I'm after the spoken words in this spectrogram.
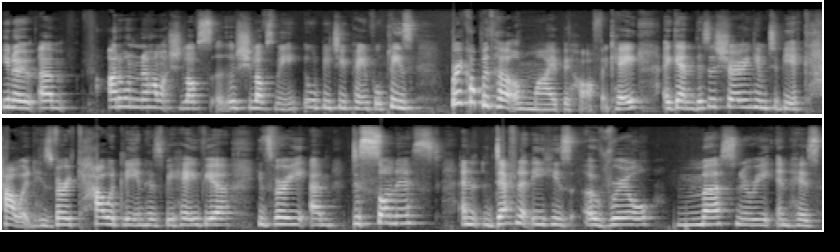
you know, um, I don't want to know how much she loves uh, she loves me. It would be too painful. Please break up with her on my behalf, okay? Again, this is showing him to be a coward. He's very cowardly in his behavior. He's very um, dishonest and definitely he's a real mercenary in his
